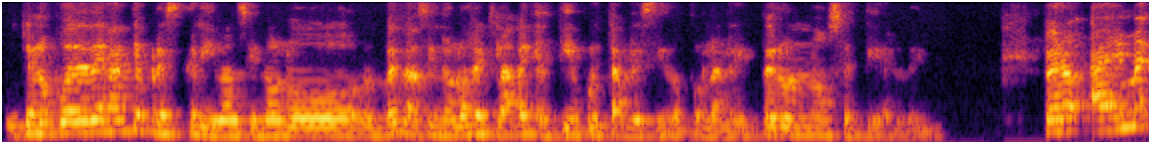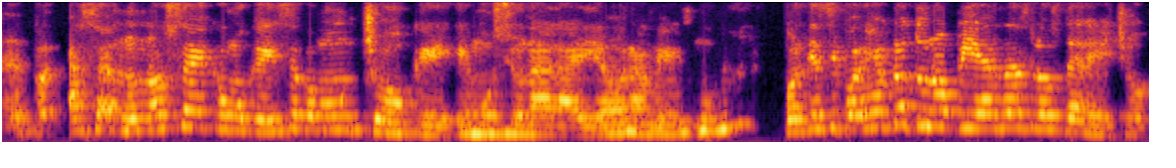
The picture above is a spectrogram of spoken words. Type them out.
Usted lo puede dejar que prescriban si no lo, ¿verdad? Si no lo reclama en el tiempo establecido por la ley, pero no se pierden. Pero ahí me, o sea, no, no, sé, como que hice como un choque emocional ahí ahora mismo. Porque si, por ejemplo, tú no pierdas los derechos,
